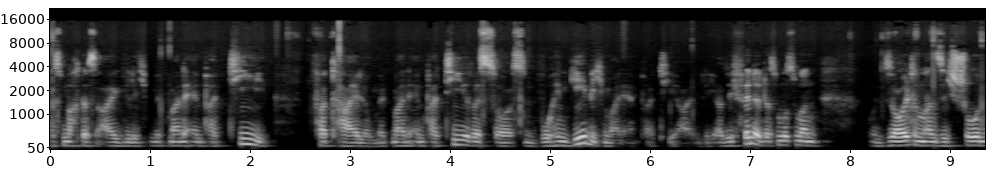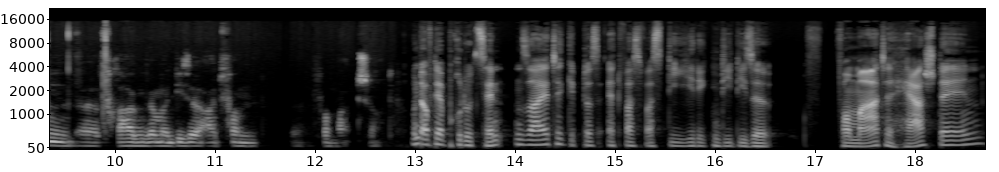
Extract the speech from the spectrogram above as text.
Was macht das eigentlich mit meiner Empathieverteilung, mit meinen Empathieressourcen? Wohin gebe ich meine Empathie eigentlich? Also ich finde, das muss man und sollte man sich schon äh, fragen, wenn man diese Art von äh, Formaten schaut. Und auf der Produzentenseite gibt es etwas, was diejenigen, die diese Formate herstellen,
